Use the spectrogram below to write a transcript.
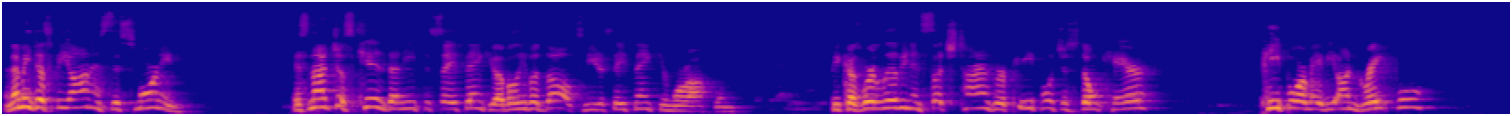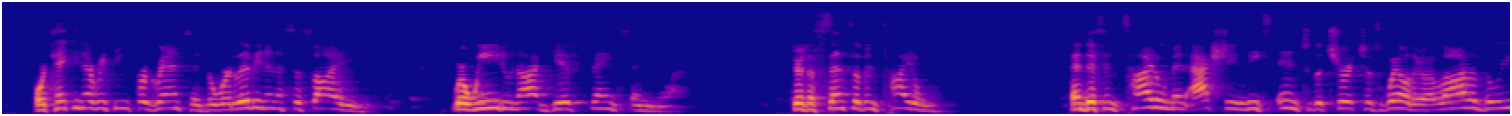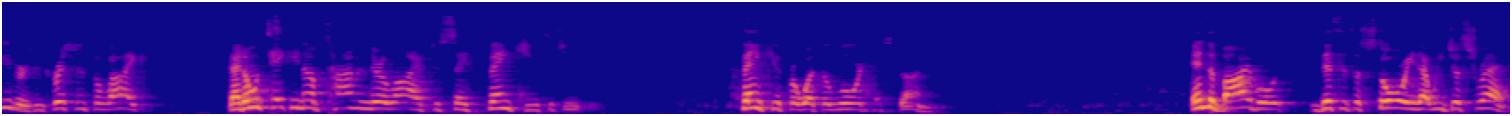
And let me just be honest this morning. It's not just kids that need to say thank you. I believe adults need to say thank you more often. Because we're living in such times where people just don't care. People are maybe ungrateful or taking everything for granted, but we're living in a society where we do not give thanks anymore. There's a sense of entitlement. And this entitlement actually leaks into the church as well. There are a lot of believers and Christians alike that don't take enough time in their life to say thank you to Jesus. Thank you for what the Lord has done. In the Bible, this is a story that we just read.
